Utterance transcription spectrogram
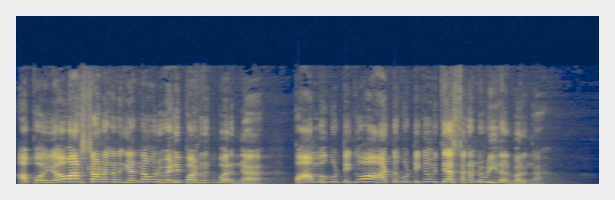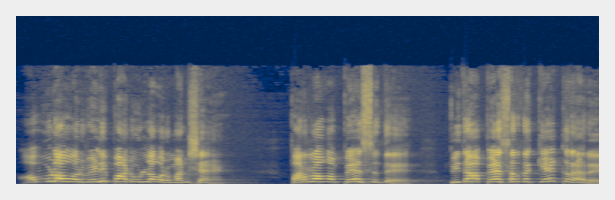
அப்போ யோவான் ஸ்டானகனுக்கு என்ன ஒரு வெளிப்பாடு இருக்கு பாருங்க. பாம்பு குட்டிக்கும் ஆட்டுக்குட்டிக்கும் வித்தியாசத்தை கண்டுபிடிக்கிறார் பாருங்க. அவ்வளோ ஒரு வெளிப்பாடு உள்ள ஒரு மனுஷன். பரலோகம் பேசுது. பிதா பேசுறத கேட்குறாரு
